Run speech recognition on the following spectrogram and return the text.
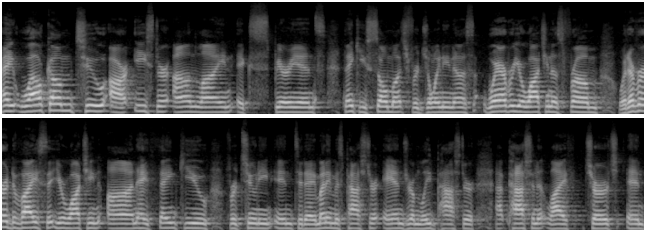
Hey, welcome to our Easter online experience. Thank you so much for joining us. Wherever you're watching us from, whatever device that you're watching on, hey, thank you for tuning in today. My name is Pastor Andrew. I'm lead pastor at Passionate Life Church. And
